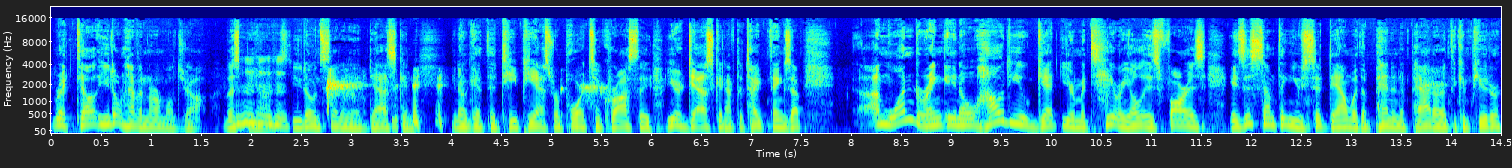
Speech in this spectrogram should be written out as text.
Rick, tell you don't have a normal job. Let's be honest. You don't sit at a desk and you know get the TPS reports across the your desk and have to type things up. I'm wondering, you know, how do you get your material as far as is this something you sit down with a pen and a pad or at the computer,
